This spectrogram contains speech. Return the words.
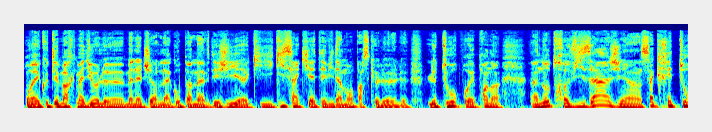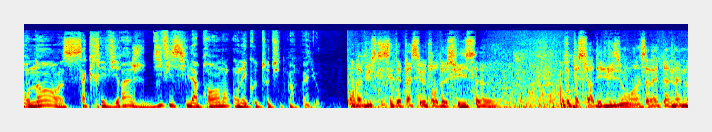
On va écouter Marc Madio, le manager de la groupe AMA-FDJ, qui, qui s'inquiète évidemment parce que le, le, le tour pourrait prendre un, un, autre visage et un sacré tournant, un sacré virage difficile à prendre. On écoute tout de suite Marc Madio. On a vu ce qui s'était passé autour de Suisse. On ne faut pas se faire d'illusions, hein. ça va être la même.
